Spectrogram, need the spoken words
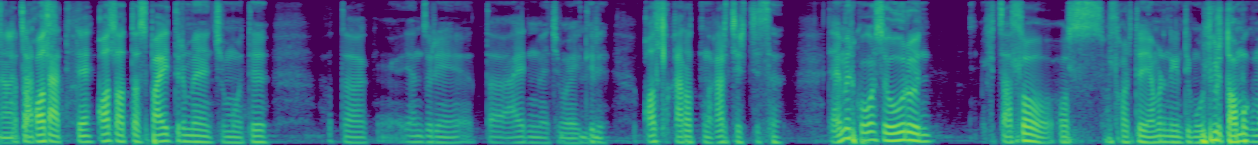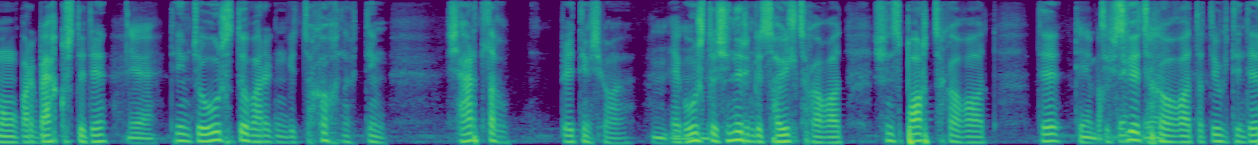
Одоо гол- те. гол одоо Spider-Man ч юм уу те одоо янз бүрийн одоо Iron Man ч юм уу яг тэр гол гарууд нь гарч ирж байсан. Америк угаасаа өөрөө их залуу улс болохоор те ямар нэгэн тийм үлгэр домог момог баг байхгүй шүү дээ те. Тийм ч өөрөөсөө баг ингэж зохиох нэг тийм шаардлага байд юм шиг байна. Яг өөрөөсөө шинээр ингэж соёл зохиогоод, шин спорт зохиогоод те зэвсгээ зохиогоод одоо юу гэдэг те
